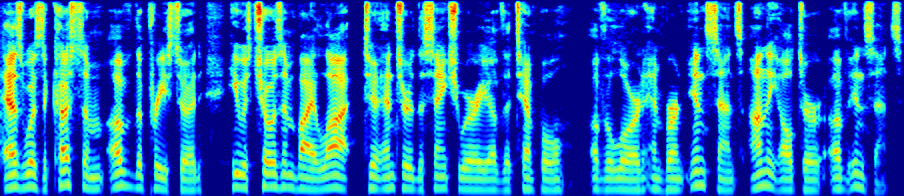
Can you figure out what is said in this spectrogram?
as was the custom of the priesthood he was chosen by Lot to enter the sanctuary of the temple of the Lord and burn incense on the altar of incense.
